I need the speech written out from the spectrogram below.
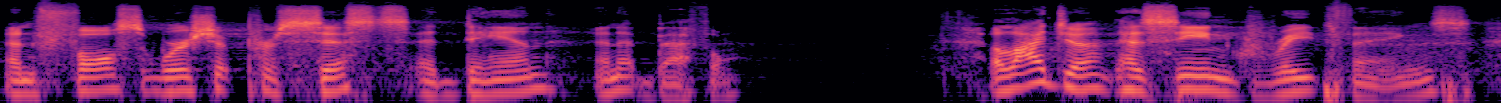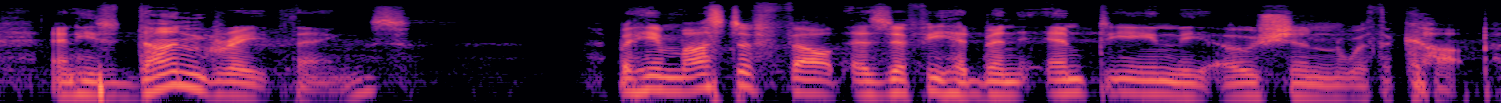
and false worship persists at Dan and at Bethel. Elijah has seen great things, and he's done great things, but he must have felt as if he had been emptying the ocean with a cup.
